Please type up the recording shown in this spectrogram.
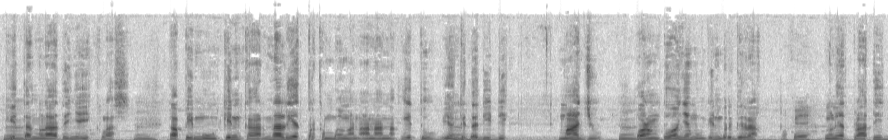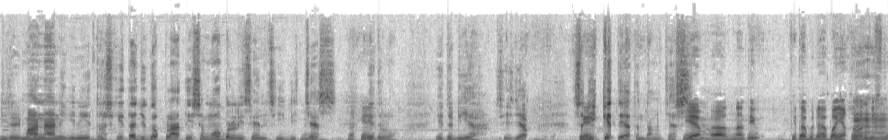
kita ngelatihnya ikhlas. Hmm. Tapi mungkin karena lihat perkembangan anak-anak itu yang Hmm. kita didik maju, Hmm. orang tuanya mungkin bergerak Oke. ngelihat pelatih dari mana nih gini terus kita juga pelatih semua berlisensi di chess Hmm, oke. gitu loh itu dia sejak sedikit ya tentang chess Iya, eh, nanti kita bedah banyak kalau Hmm, hmm,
